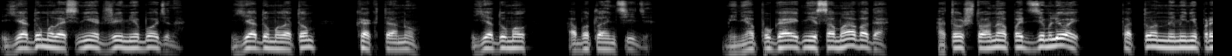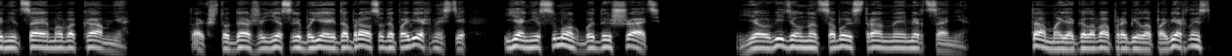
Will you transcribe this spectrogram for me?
Я думал о сне Джимми Бодина. Я думал о том, как тону. Я думал об Атлантиде. Меня пугает не сама вода, а то, что она под землей, под тоннами непроницаемого камня. Так что даже если бы я и добрался до поверхности, я не смог бы дышать. Я увидел над собой странное мерцание. Там моя голова пробила поверхность,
